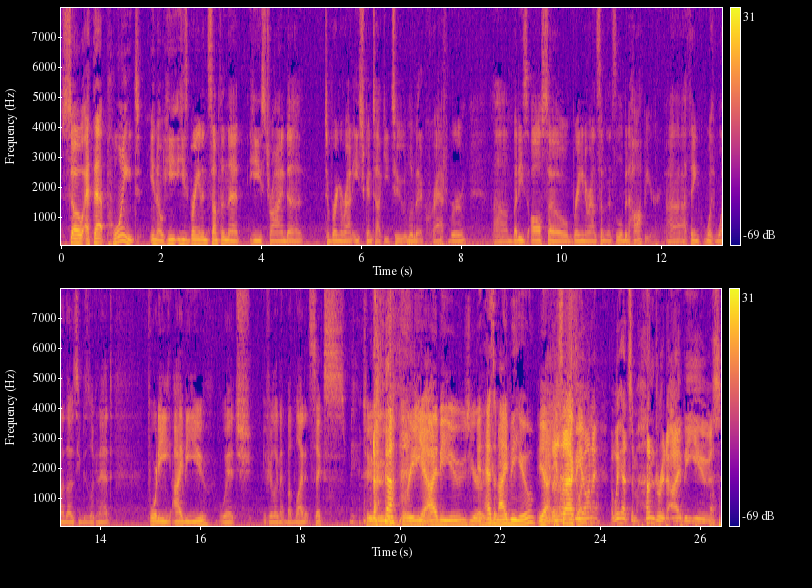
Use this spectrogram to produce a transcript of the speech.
So at that point, you know, he, he's bringing in something that he's trying to to bring around East Kentucky to a little bit of craft brew, um, but he's also bringing around something that's a little bit hoppier. Uh, I think with one of those, he was looking at 40 IBU, which if you're looking at Bud Light at six, two, three Yeah. IBUs, you're It has an you're- IBU. yeah, There's exactly. an IBU on it. And We had some hundred IBUs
